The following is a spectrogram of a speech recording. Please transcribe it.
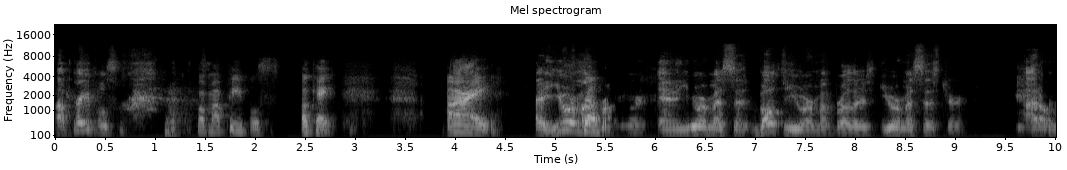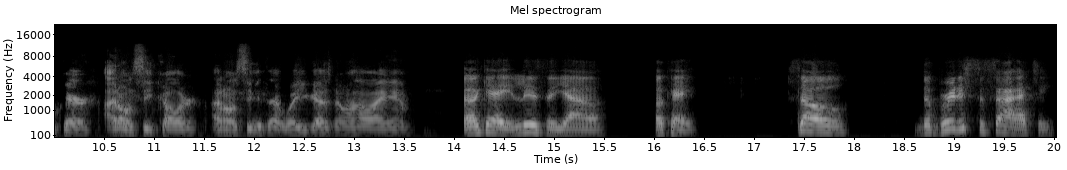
My peoples. for my peoples. Okay. All right. Hey, you are my So- brother, and you are my sister. Both of you are my brothers. You are my sister. I don't care. I don't see color. I don't see it that way. You guys know how I am. Okay, listen, y'all. Okay. So the British society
